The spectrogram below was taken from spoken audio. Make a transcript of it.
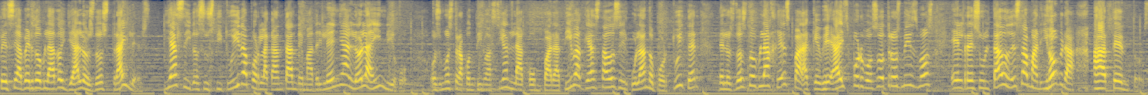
pese a haber doblado ya los dos trailers y ha sido sustituida por la cantante madrileña Lola Índigo. Os muestro a continuación la comparativa que ha estado circulando por Twitter de los dos doblajes para que veáis por vosotros mismos el resultado de esta maniobra. Atentos.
